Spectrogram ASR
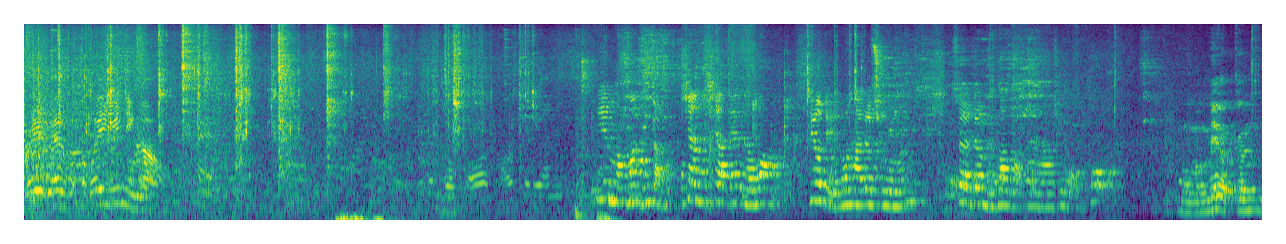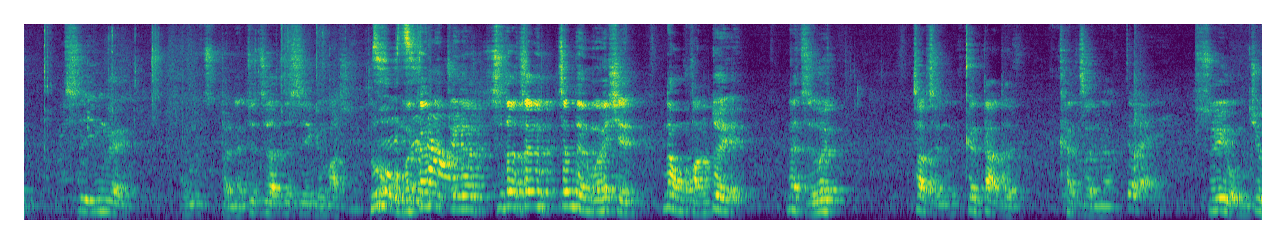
回回回回云岭哦。因为妈妈很早，像夏天的话，六点多她就出门，所以就没办法带她去。我们没有跟，是因为我们本来就知道这是一个冒险。如果我们刚刚觉得知道真的真的很危险，那我反对，那只会造成更大的抗争啊。对。所以我们就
